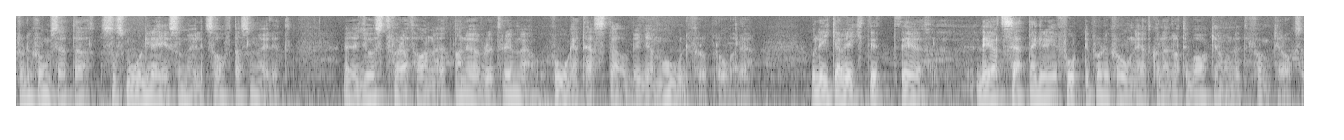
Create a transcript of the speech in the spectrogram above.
Produktionssätta så små grejer som möjligt så ofta som möjligt. Eh, just för att ha ett manöverutrymme och våga testa och bygga mod för att prova det. Och lika viktigt det, det är att sätta grejer fort i produktion är att kunna dra tillbaka om det inte funkar också.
